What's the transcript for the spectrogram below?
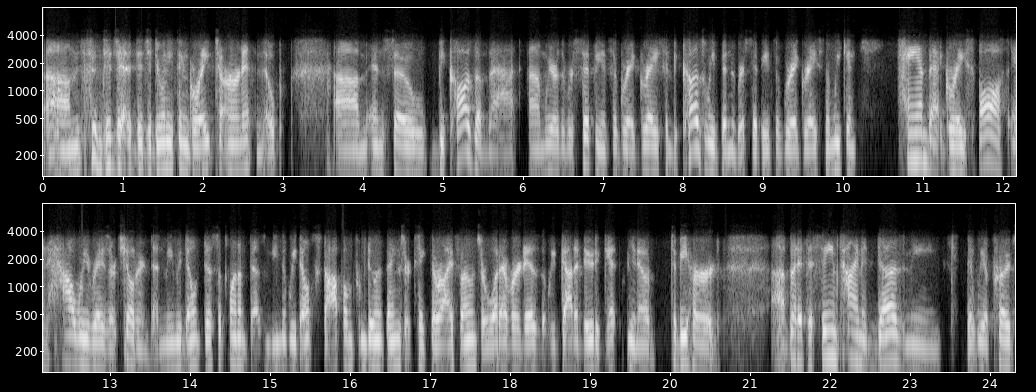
Um, did you did you do anything great to earn it? Nope. Um, and so, because of that, um, we are the recipients of great grace. And because we've been the recipients of great grace, then we can hand that grace off in how we raise our children. Doesn't mean we don't discipline them. Doesn't mean that we don't stop them from doing things or take their iPhones or whatever it is that we've got to do to get, you know, to be heard. Uh, but at the same time, it does mean that we approach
